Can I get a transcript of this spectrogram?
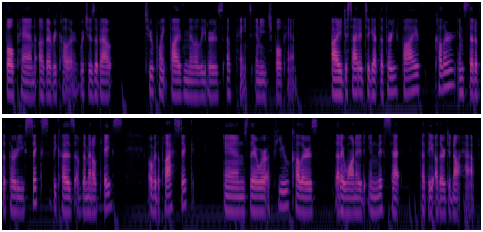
full pan of every color, which is about 2.5 milliliters of paint in each full pan. I decided to get the 35 color instead of the 36 because of the metal case over the plastic, and there were a few colors that I wanted in this set that the other did not have.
